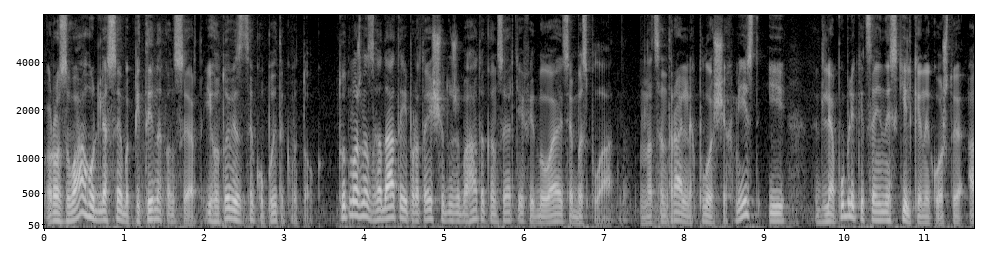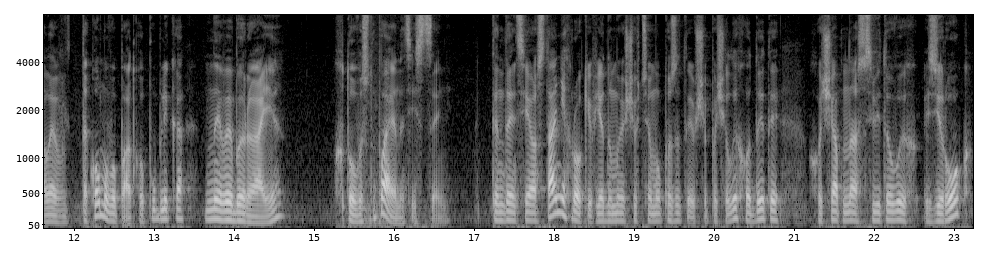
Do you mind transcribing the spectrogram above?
розвагу для себе піти на концерт і готові за це купити квиток. Тут можна згадати і про те, що дуже багато концертів відбуваються безплатно на центральних площах міст, і для публіки це ніскільки не коштує. Але в такому випадку публіка не вибирає, хто виступає на цій сцені. Тенденція останніх років, я думаю, що в цьому позитив, що почали ходити хоча б на світових зірок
